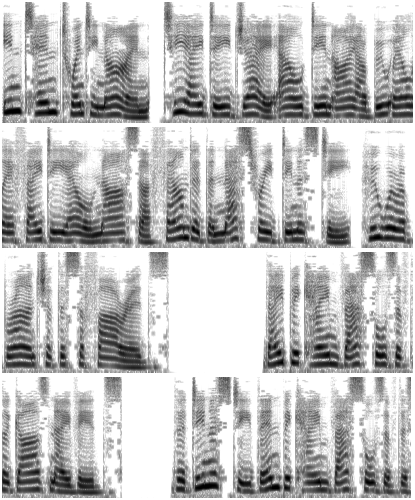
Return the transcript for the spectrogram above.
In 1029, Tadj al-Din I Abu al-Fadl Nasr founded the Nasrid dynasty, who were a branch of the Saffarids. They became vassals of the Ghaznavids. The dynasty then became vassals of the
